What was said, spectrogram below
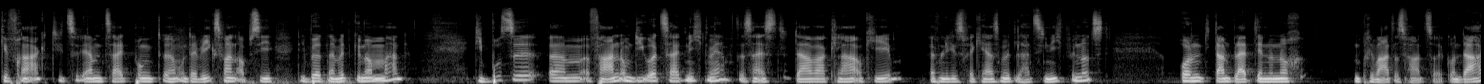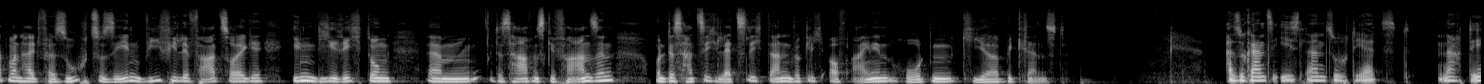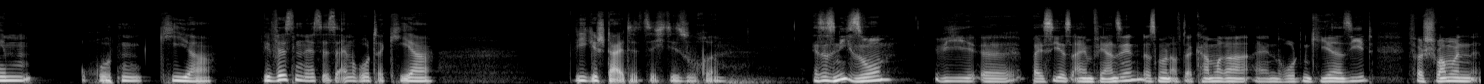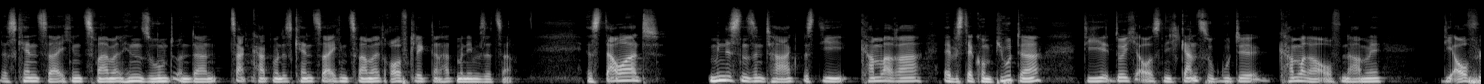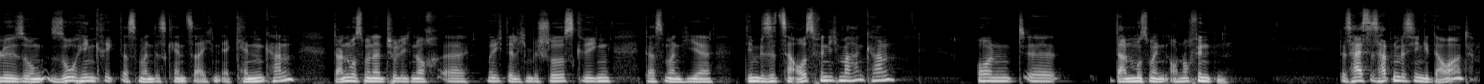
gefragt, die zu dem Zeitpunkt äh, unterwegs waren, ob sie die Bürtner mitgenommen hat. Die Busse ähm, fahren um die Uhrzeit nicht mehr. Das heißt, da war klar, okay, öffentliches Verkehrsmittel hat sie nicht benutzt. Und dann bleibt ja nur noch ein privates Fahrzeug. Und da hat man halt versucht zu sehen, wie viele Fahrzeuge in die Richtung ähm, des Hafens gefahren sind. Und das hat sich letztlich dann wirklich auf einen roten Kia begrenzt. Also ganz Island sucht jetzt nach dem roten Kia. Wir wissen, es ist ein roter Kia. Wie gestaltet sich die Suche? Es ist nicht so, wie äh, bei CSI im Fernsehen, dass man auf der Kamera einen roten Kia sieht, verschwommen das Kennzeichen, zweimal hinzoomt und dann zack hat man das Kennzeichen, zweimal draufklickt, dann hat man den Besitzer. Es dauert mindestens einen Tag, bis die Kamera, äh, bis der Computer die durchaus nicht ganz so gute Kameraaufnahme die Auflösung so hinkriegt, dass man das Kennzeichen erkennen kann. Dann muss man natürlich noch äh, einen richterlichen Beschluss kriegen, dass man hier den Besitzer ausfindig machen kann. Und äh, dann muss man ihn auch noch finden. Das heißt, es hat ein bisschen gedauert.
